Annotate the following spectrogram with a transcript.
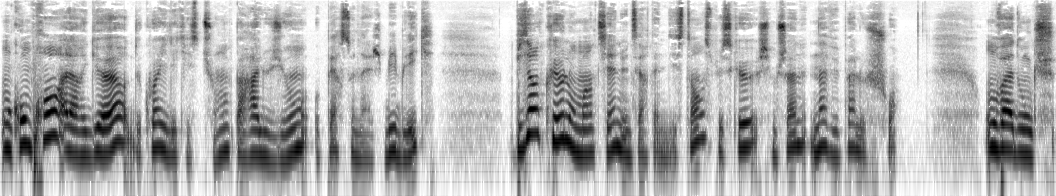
on comprend à la rigueur de quoi il est question par allusion au personnage biblique, bien que l'on maintienne une certaine distance puisque Shimshon n'avait pas le choix. On va donc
